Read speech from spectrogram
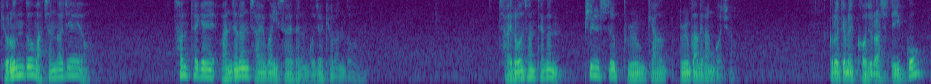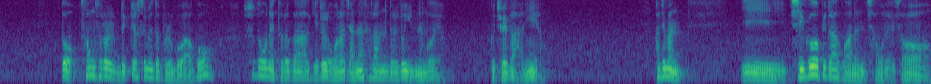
결혼도 마찬가지예요. 선택에 완전한 자유가 있어야 되는 거죠, 결혼도. 자유로운 선택은 필수 불가, 불가결한 거죠. 그렇기 때문에 거절할 수도 있고, 또 성소를 느꼈음에도 불구하고 수도원에 들어가기를 원하지 않는 사람들도 있는 거예요. 그 죄가 아니에요. 하지만 이 직업이라고 하는 차원에서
